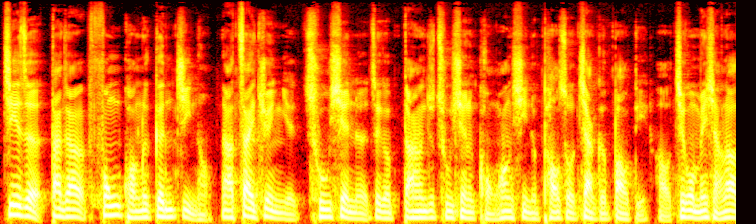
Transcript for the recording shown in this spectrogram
接着大家疯狂的跟进哦，那债券也出现了这个，当然就出现了恐慌性的抛售，价格暴跌。好，结果没想到。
